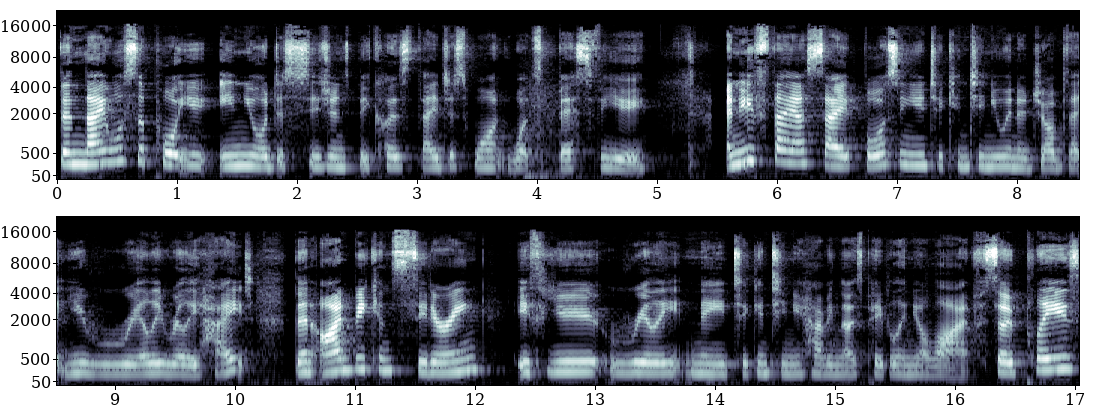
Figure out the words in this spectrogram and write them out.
then they will support you in your decisions because they just want what's best for you. And if they are, say, forcing you to continue in a job that you really, really hate, then I'd be considering if you really need to continue having those people in your life. So please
